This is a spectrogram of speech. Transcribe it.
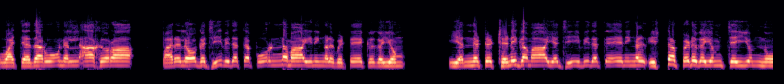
വറ്റതറൂനൽ ആഹ്റ പരലോക ജീവിതത്തെ പൂർണമായി നിങ്ങൾ വിട്ടേക്കുകയും എന്നിട്ട് ക്ഷണികമായ ജീവിതത്തെ നിങ്ങൾ ഇഷ്ടപ്പെടുകയും ചെയ്യുന്നു.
